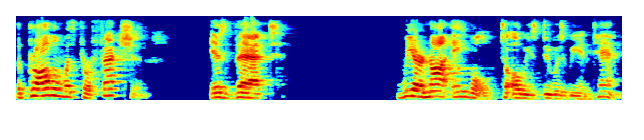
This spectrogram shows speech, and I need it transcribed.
the problem with perfection is that we are not able to always do as we intend.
